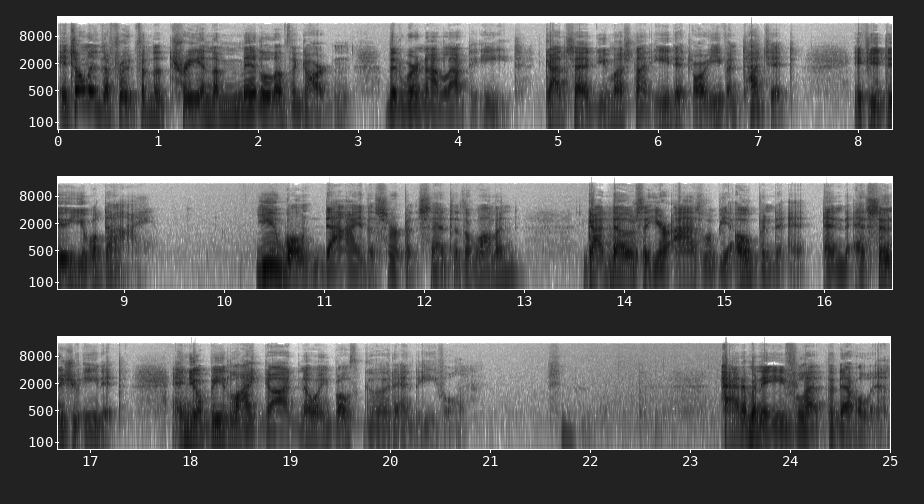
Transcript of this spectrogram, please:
It's only the fruit from the tree in the middle of the garden that we're not allowed to eat. God said you must not eat it or even touch it. If you do, you will die. You won't die, the serpent said to the woman. God knows that your eyes will be opened and as soon as you eat it, and you'll be like God, knowing both good and evil. Adam and Eve let the devil in.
